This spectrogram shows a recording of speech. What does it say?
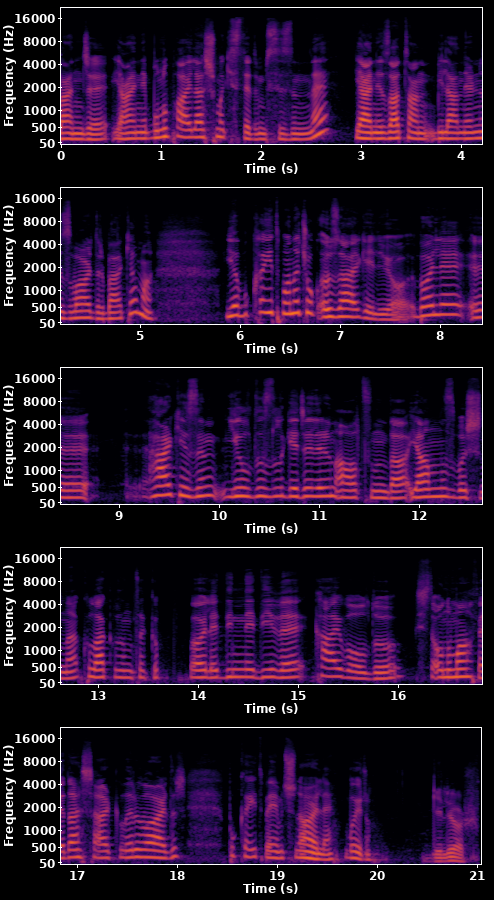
bence yani bunu paylaşmak istedim sizinle. Yani zaten bilenleriniz vardır belki ama ya bu kayıt bana çok özel geliyor. Böyle e, herkesin yıldızlı gecelerin altında yalnız başına kulaklığını takıp böyle dinlediği ve kaybolduğu işte onu mahveden şarkıları vardır. Bu kayıt benim için öyle. Buyurun. Geliyor.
